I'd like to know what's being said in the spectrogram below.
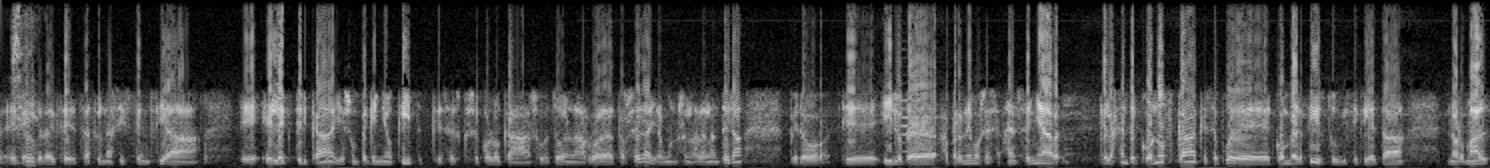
eh, que lo que se hace una asistencia eh, eléctrica y es un pequeño kit que se, se, coloca sobre todo en la rueda trasera y algunos en la delantera, pero y lo que aprendemos es a enseñar que la gente conozca que se puede convertir tu bicicleta normal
